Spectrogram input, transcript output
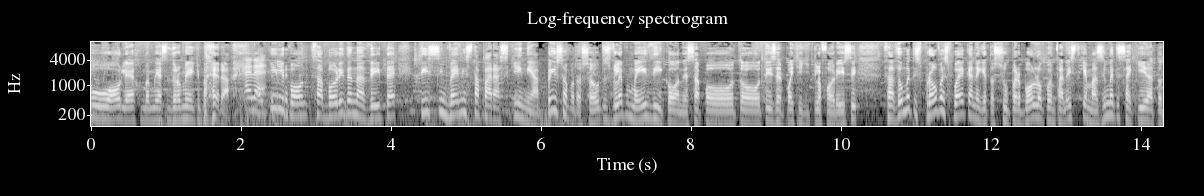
που όλοι έχουμε μια συνδρομή εκεί πέρα. Ε, ναι. Εκεί λοιπόν θα μπορείτε να δείτε τι συμβαίνει στα παρασκήνια. Πίσω από το show τη βλέπουμε ήδη εικόνες από το teaser που έχει κυκλοφορήσει. Θα δούμε τις πρόβες που έκανε για το Super Bowl όπου εμφανίστηκε μαζί με τη Σακύρα το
